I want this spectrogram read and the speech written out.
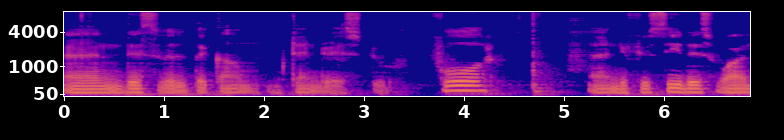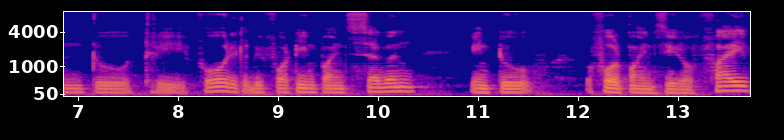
and this will become 10 raised to 4 and if you see this 1, 2, 3, 4 it will be 14.7 into 4.05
